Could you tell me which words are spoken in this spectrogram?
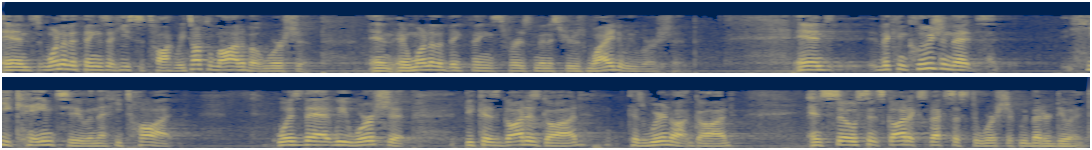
And one of the things that he used to talk he talked a lot about worship. And, and one of the big things for his ministry is why do we worship? And the conclusion that he came to and that he taught was that we worship because God is God, because we're not God. And so, since God expects us to worship, we better do it.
